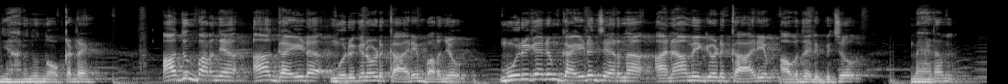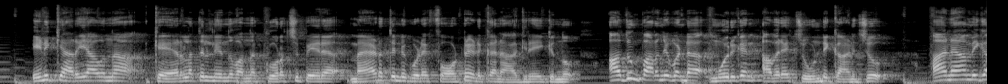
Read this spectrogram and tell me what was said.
ഞാനൊന്ന് നോക്കട്ടെ. അതും പറഞ്ഞ് ആ ഗൈഡ് മുരുകനോട് കാര്യം പറഞ്ഞു. മുരുകനും ഗൈഡും ചേർന്ന് അനാമികയോട് കാര്യം അവതരിപ്പിച്ചു. മാഡം എനിക്കറിയാവുന്ന കേരളത്തിൽ നിന്ന് വന്ന കുറച്ച് പേര് മാഡത്തിന്റെ കൂടെ ഫോട്ടോ എടുക്കാൻ ആഗ്രഹിക്കുന്നു. അതും പറഞ്ഞുകൊണ്ട് മുരുകൻ അവരെ ചൂണ്ടിക്കാണിച്ചു. അനാമിക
